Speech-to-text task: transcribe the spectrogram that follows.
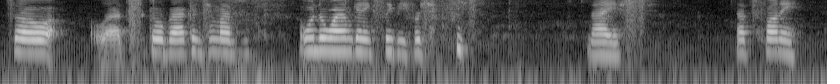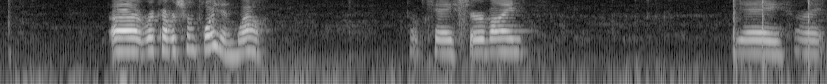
So, let's go back into my... I wonder why I'm getting sleepy for some reason. Nice. That's funny. Uh, recovers from poison. Wow. Okay, Servine. Yay. Alright.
